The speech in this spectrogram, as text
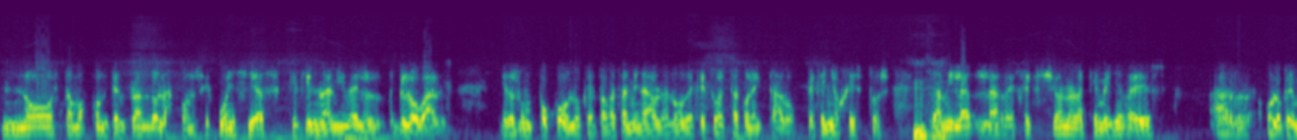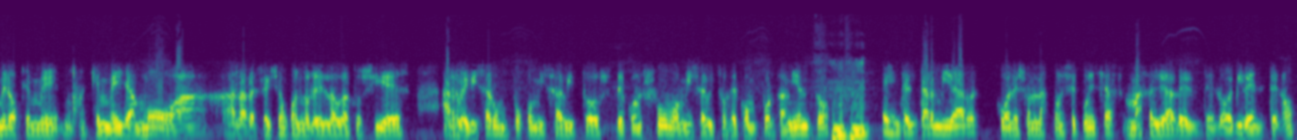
no estamos contemplando las consecuencias que tienen a nivel global. Y eso es un poco lo que el Papa también habla, ¿no? De que todo está conectado, pequeños gestos. Y a mí la, la reflexión a la que me lleva es o lo primero que me, que me llamó a, la reflexión cuando leí Laudato Si es a revisar un poco mis hábitos de consumo, mis hábitos de comportamiento e intentar mirar cuáles son las consecuencias más allá de, lo evidente, ¿no?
